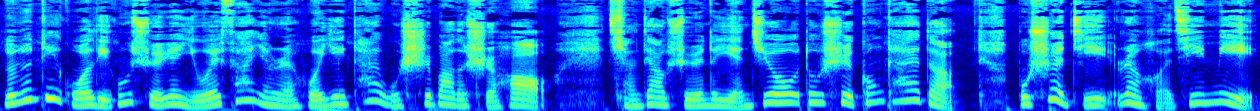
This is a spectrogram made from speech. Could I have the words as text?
伦敦帝国理工学院一位发言人回应《泰晤士报》的时候，强调学院的研究都是公开的，不涉及任何机密。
